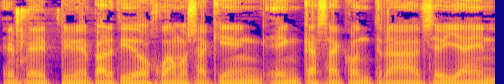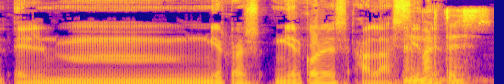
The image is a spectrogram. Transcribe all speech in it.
El, el primer partido jugamos aquí en, en casa contra el Sevilla en el mm, miércoles, miércoles a las El 7. martes.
